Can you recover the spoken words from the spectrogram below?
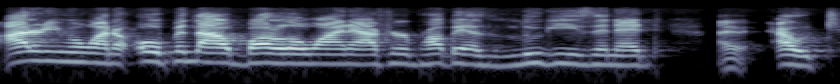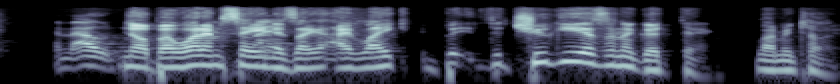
I don't even want to open that bottle of wine after. It probably has loogies in it. I'm out. I'm out. No, but what I'm saying I- is I, I like but the cheugy isn't a good thing. Let me tell you.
